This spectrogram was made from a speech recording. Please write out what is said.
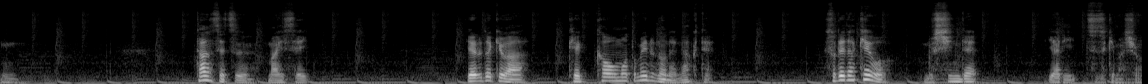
うん。単節埋成。やるときは結果を求めるのでなくて、それだけを無心でやり続けましょう。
